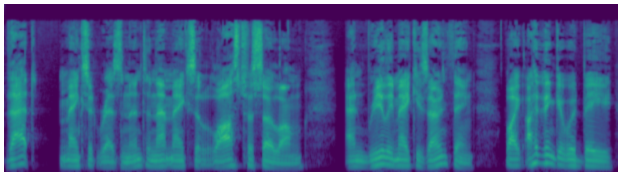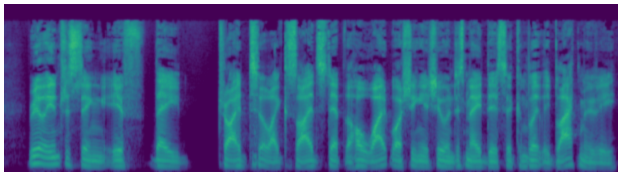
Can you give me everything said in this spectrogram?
that makes it resonant and that makes it last for so long, and really make his own thing. Like, I think it would be really interesting if they tried to like sidestep the whole whitewashing issue and just made this a completely black movie.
